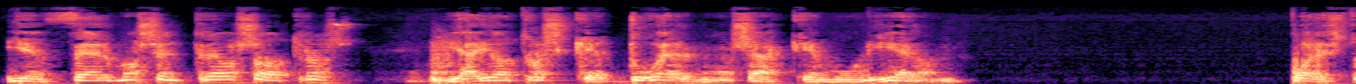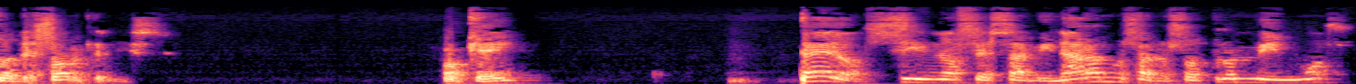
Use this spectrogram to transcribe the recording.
y enfermos entre vosotros y hay otros que duermen, o sea, que murieron por estos desórdenes. ¿Ok? Pero si nos examináramos a nosotros mismos,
